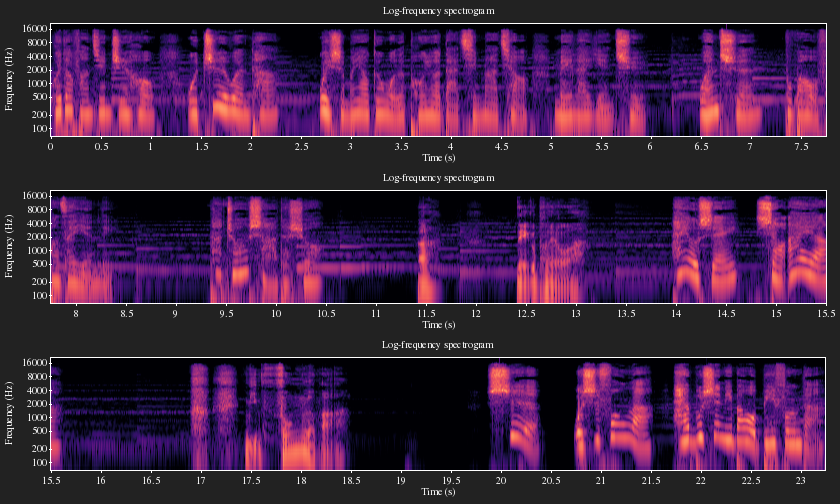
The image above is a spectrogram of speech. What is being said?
回到房间之后，我质问他为什么要跟我的朋友打情骂俏、眉来眼去，完全不把我放在眼里。他装傻的说：“啊。”哪个朋友啊？还有谁？小爱呀！你疯了吧？是，我是疯了，还不是你把我逼疯的？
